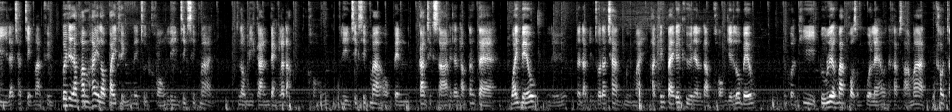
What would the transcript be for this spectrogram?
ดีและชัดเจนมากขึ้น เพื่อที่จะทำให้เราไปถึงในจุดของ Lean Six Sigma เนี่ยเรามีการแบ่งระดับของ Lean Six Sigma ออกเป็นการศึกษาในระดับตั้งแต่ White Belt หรือระดับ Introduction มือใหม่ถัดขึ้นไปก็คือในระดับของ Yellow Belt เป็นคนที่รู้เรื่องมากพอสมควรแล้วนะครับ สามารถเข้าใจ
